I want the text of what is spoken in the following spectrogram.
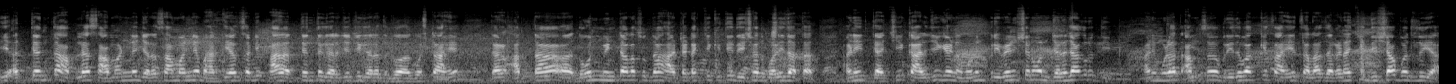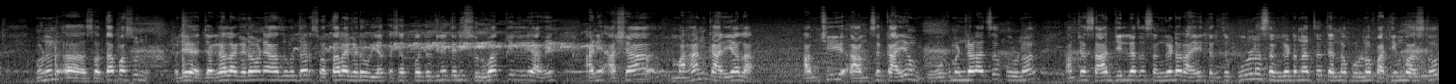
ही अत्यंत आपल्या सामान्य जनसामान्य भारतीयांसाठी फार अत्यंत गरजेची गरज गो- गोष्ट आहे. कारण आत्ता दोन मिनिटाला सुद्धा हार्ट अटॅकचे किती देशात बळी जातात आणि त्याची काळजी घेणं म्हणून प्रिव्हेन्शनवर जनजागृती आणि मुळात आमचं ब्रीदवाक्यच आहे चला जगण्याची दिशा बदलूया. म्हणून स्वतःपासून म्हणजे जगाला घडवण्याअगोदर स्वतःला घडवूया तशाच पद्धतीने त्यांनी सुरुवात केलेली आहे आणि अशा महान कार्याला आमची आमचं कायम युवक मंडळाचं पूर्ण आमच्या सात जिल्ह्याचं संघटन आहे त्यांचं पूर्ण संघटनाचं त्यांना पूर्ण पाठिंबा असतो.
